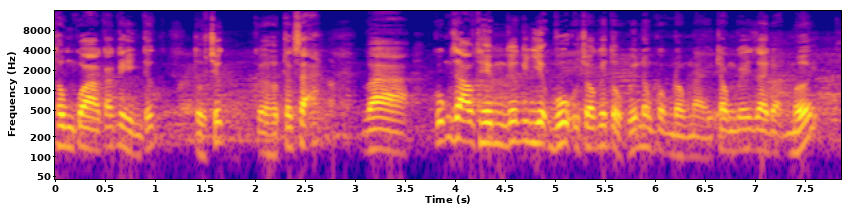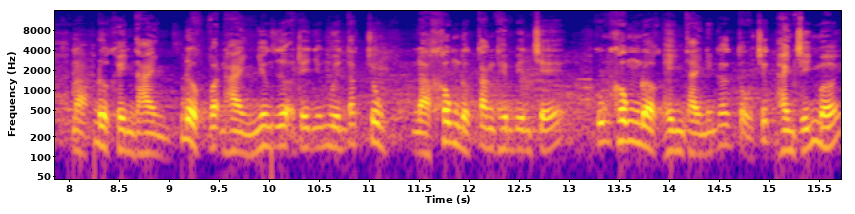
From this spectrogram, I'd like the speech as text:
thông qua các cái hình thức tổ chức à, hợp tác xã và cũng giao thêm các cái nhiệm vụ cho cái tổ khuyến nông cộng đồng này trong cái giai đoạn mới. Là được hình thành, được vận hành nhưng dựa trên những nguyên tắc chung là không được tăng thêm biên chế, cũng không được hình thành những các tổ chức hành chính mới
